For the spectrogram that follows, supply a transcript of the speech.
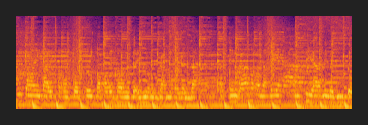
dito ngayon tayo sa comfort room. Papakita ko sa inyo kung gaano maganda at kung gaano kalaki ang CR nila dito.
